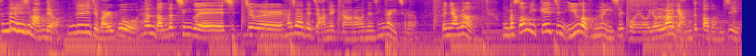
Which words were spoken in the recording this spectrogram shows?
흔들리시면 안 돼요. 흔들리지 말고 현 남자친구에 집중을 하셔야 되지 않을까라는 생각이 들어요. 왜냐하면 뭔가 썸이 깨진 이유가 분명히 있을 거예요. 연락이 안 됐다든지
